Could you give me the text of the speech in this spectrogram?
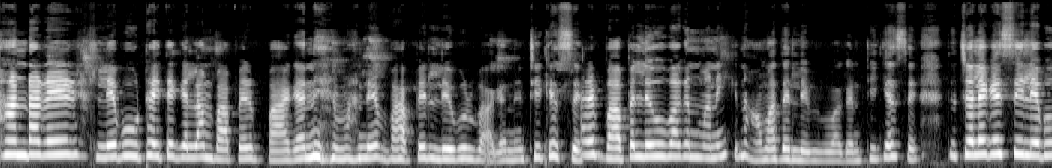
ভান্ডারের লেবু উঠাইতে গেলাম, বাপের বাগানে মানে বাপের লেবুর বাগানে, ঠিক আছে? আরে বাপের লেবু বাগান মানে কিন্তু আমাদের লেবু বাগান, ঠিক আছে? তো চলে গেছি লেবু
